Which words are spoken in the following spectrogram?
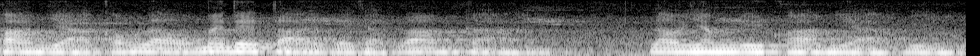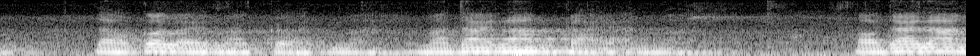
ความอยากของเราไม่ได้ตายไปกับร่างกาย เรายังมีความอยากอยู่ เราก็เลยมาเกิดใหม่ มาได้ร่างกายอันใหม่ พอได้ร่าง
